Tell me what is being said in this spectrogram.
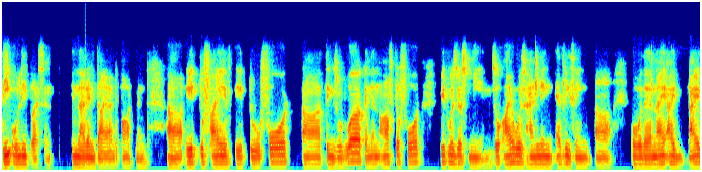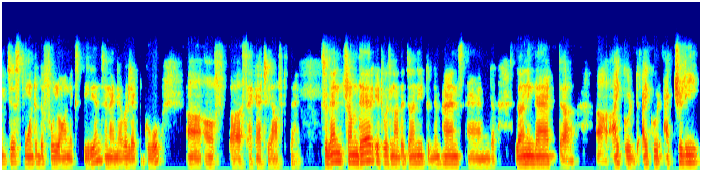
the only person in that entire department. Uh, eight to five, eight to four, uh, things would work, and then after four, it was just me. So I was handling everything uh, over there, and I, I I just wanted the full-on experience, and I never let go uh, of uh, psychiatry after that. So then from there, it was another journey to NIMHANS and learning that uh, I could I could actually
